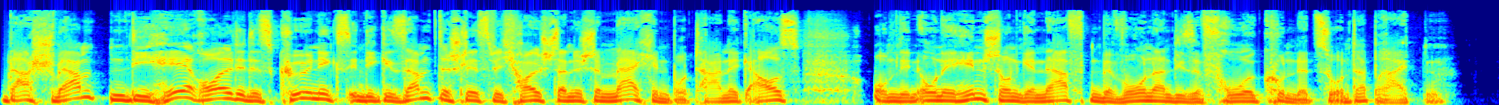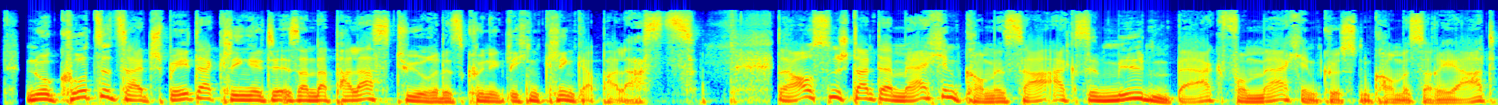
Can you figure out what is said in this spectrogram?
Da schwärmten die Herolde des Königs in die gesamte schleswig-holsteinische Märchenbotanik aus, um den ohnehin schon genervten Bewohnern diese frohe Kunde zu unterbreiten. Nur kurze Zeit später klingelte es an der Palasttüre des königlichen Klinkerpalasts. Draußen stand der Märchenkommissar Axel Milbenberg vom Märchenküstenkommissariat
